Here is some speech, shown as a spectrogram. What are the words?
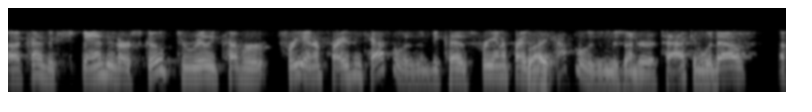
uh, kind of expanded our scope to really cover free enterprise and capitalism because free enterprise right. and capitalism is under attack. And without a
